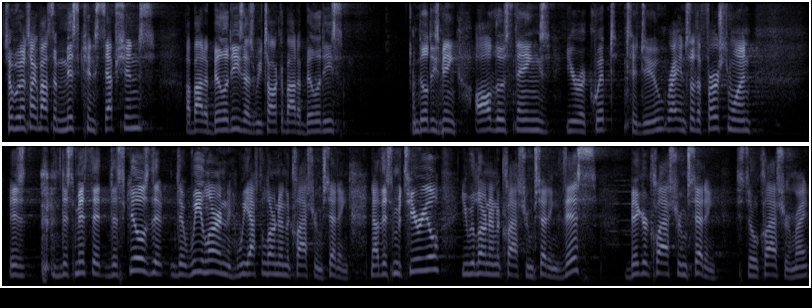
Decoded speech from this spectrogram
So, we're going to talk about some misconceptions about abilities as we talk about abilities. Abilities being all those things you're equipped to do, right? And so the first one is this myth that the skills that, that we learn, we have to learn in the classroom setting. Now, this material you would learn in a classroom setting. This, bigger classroom setting, still classroom, right?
